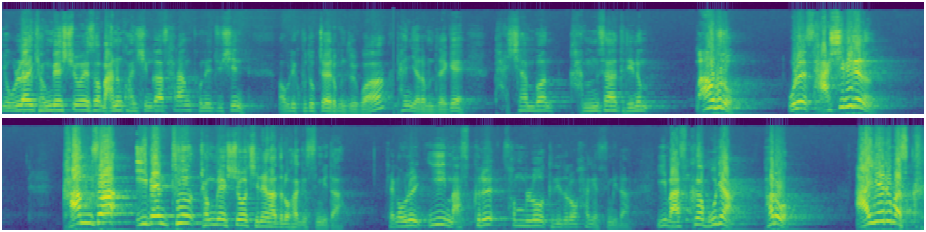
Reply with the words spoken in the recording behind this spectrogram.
이 온라인 경매쇼에서 많은 관심과 사랑 보내주신 우리 구독자 여러분들과 팬 여러분들에게 다시 한번 감사드리는 마음으로 오늘 40일에는 감사 이벤트 경매쇼 진행하도록 하겠습니다. 제가 오늘 이 마스크를 선물로 드리도록 하겠습니다. 이 마스크가 뭐냐? 바로 아이에르 마스크.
